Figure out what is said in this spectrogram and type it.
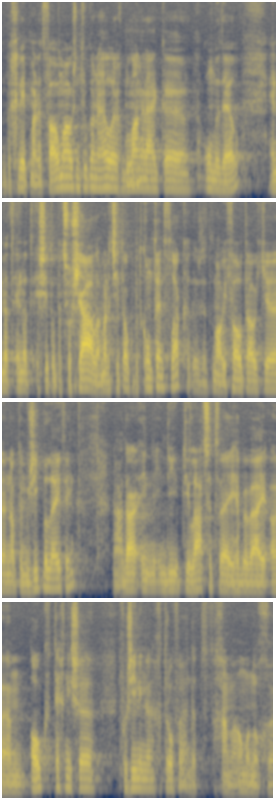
begrip, maar het FOMO is natuurlijk een heel erg belangrijk onderdeel. En dat, en dat zit op het sociale, maar dat zit ook op het contentvlak. Dus het mooie fotootje en ook de muziekbeleving. Nou, daar in, in die, op die laatste twee hebben wij ehm, ook technische voorzieningen getroffen. Dat gaan we allemaal nog uh,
